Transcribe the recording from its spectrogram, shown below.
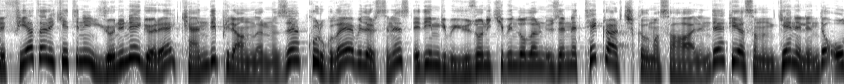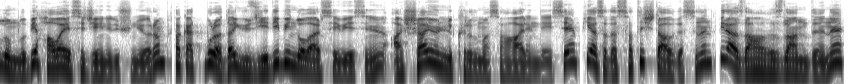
ve fiyat hareketinin yönüne göre kendi planlarınızı kurgulayabilirsiniz. Dediğim gibi 112 bin doların üzerine tekrar çıkılması halinde piyasanın genelinde olumlu bir hava eseceğini düşünüyorum. Fakat burada 107 bin dolar seviyesinin aşağı yönlü kırılması halinde ise piyasada satış dalgasının biraz daha hızlandığını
